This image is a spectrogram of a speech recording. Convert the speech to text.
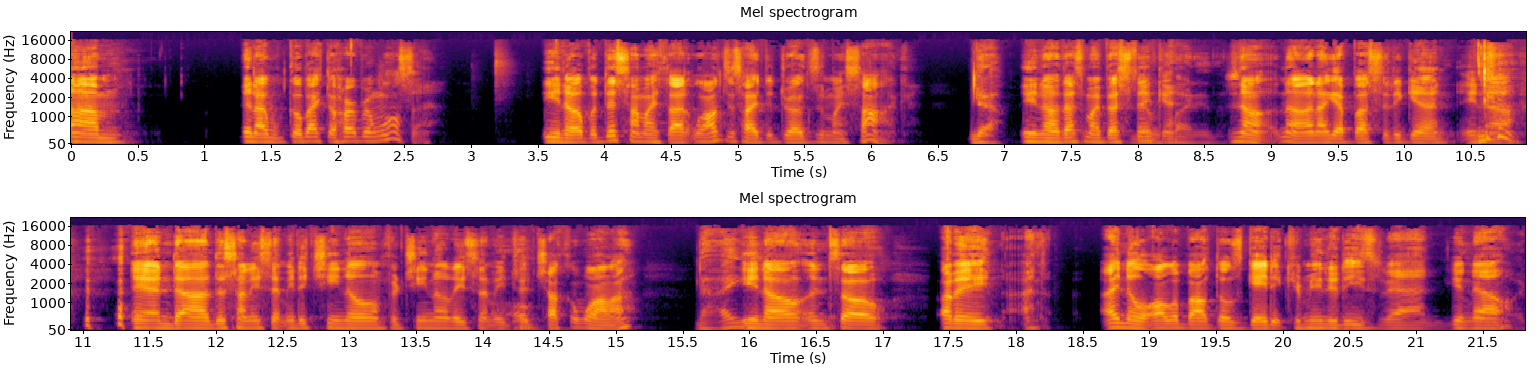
Um, and I would go back to Harbor and Wilson, you know. But this time I thought, well, I'll just hide the drugs in my sock. Yeah. You know, that's my best Never thinking. No, no, and I got busted again, you know. and uh, this time they sent me to Chino, and for Chino they sent me to Oh. Chuckawalla Nice. you know and so i mean i, I know all about those gated communities man you Oh know my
